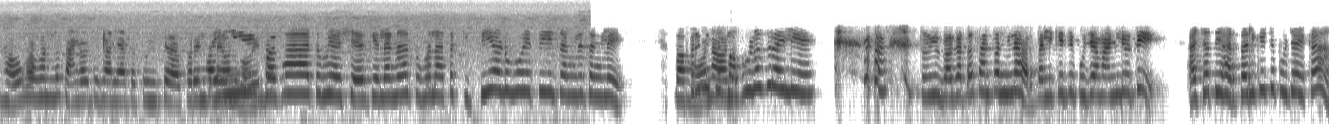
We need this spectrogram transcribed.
हो का म्हणलं सांगावं तुम्हाला आता तुमच्यापर्यंत लय अनुभव ताई येतात बघा तुम्ही शेअर केला ना तुम्हाला आता किती अनुभव येतील चांगले चांगले. बापरे हो मी ना, तर अनु- बघूनच राहिलीये. तुम्ही बघत असाल पण मी ना हरतालिकेची पूजा मांडली होती. अच्छा ती हरतालिकेची पूजा आहे का?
